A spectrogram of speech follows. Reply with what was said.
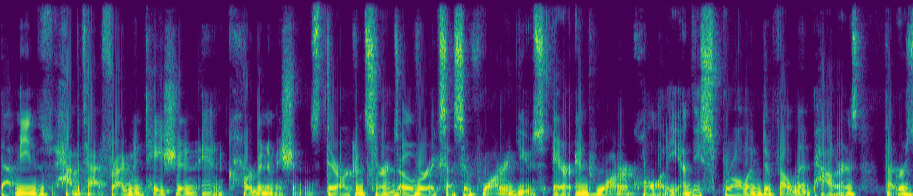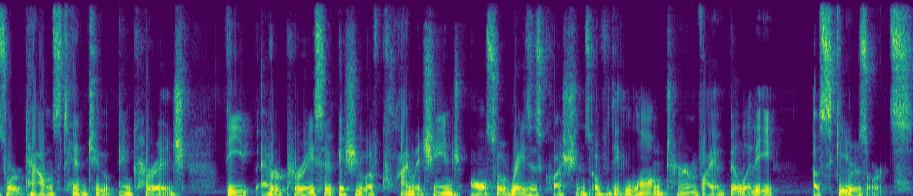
That means habitat fragmentation and carbon emissions. There are concerns over excessive water use, air and water quality, and the sprawling development patterns that resort towns tend to encourage. The ever pervasive issue of climate change also raises questions over the long term viability of ski resorts.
